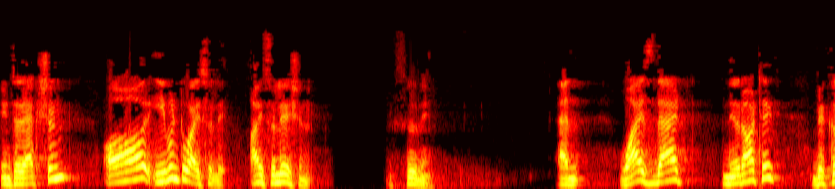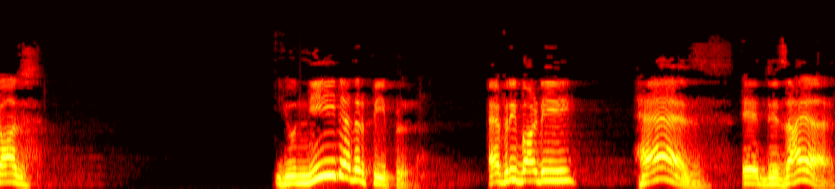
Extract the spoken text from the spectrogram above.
interaction or even to isolation. Excuse me. And why is that neurotic? Because you need other people. Everybody has a desire,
